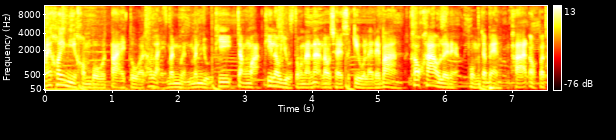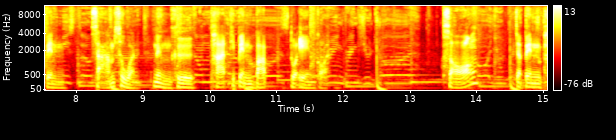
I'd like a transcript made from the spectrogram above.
ไม่ค่อยมีคอมโบตายตัวเท่าไหร่ มันเหมือนมันอยู่ที่จังหวะที่เราอยู่ตรงนั้นอะเราใช้สกิลอะไรได้บ้าง คร่าวๆเลยเนี่ย ผมจะแบ่งพาร์ทออกไปเป็น 3 ส่วน 1 คือพาร์ทที่เป็นบัฟตัวเองก่อน 2 จะเป็นพ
